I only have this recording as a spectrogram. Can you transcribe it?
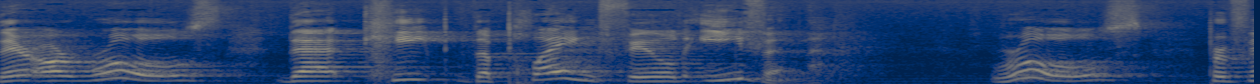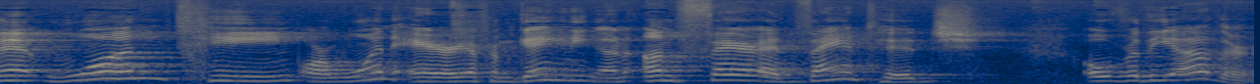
There are rules that keep the playing field even. Rules prevent one team or one area from gaining an unfair advantage over the other.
